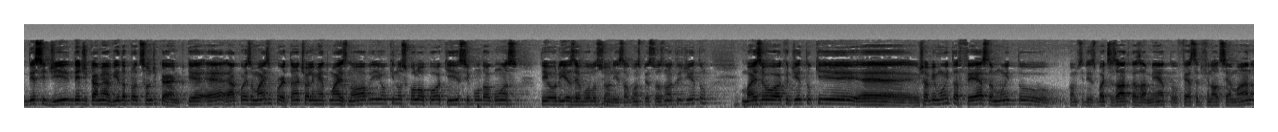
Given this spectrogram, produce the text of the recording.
decidi dedicar minha vida à produção de carne, porque é, é, a coisa mais importante, o alimento mais nobre e o que nos colocou aqui, segundo algumas teorias evolucionistas. Algumas pessoas não acreditam, mas eu acredito que é, eu já vi muita festa, muito, como se diz, batizado, casamento, festa de final de semana.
